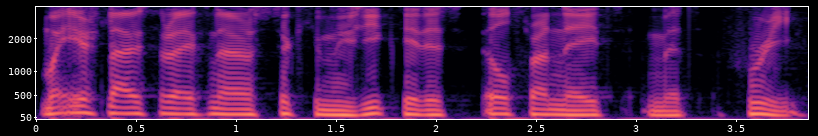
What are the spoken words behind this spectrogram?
Maar eerst luisteren we even naar een stukje muziek. Dit is Ultranate met Free.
